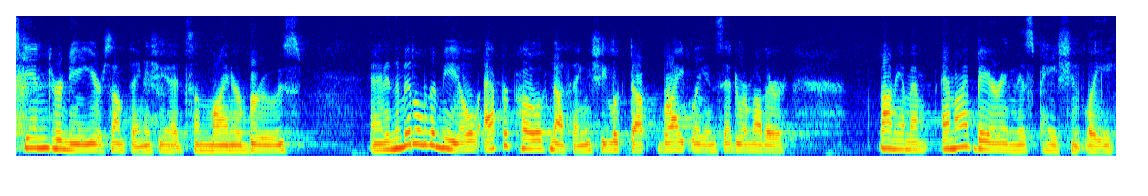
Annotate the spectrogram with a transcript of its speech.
skinned her knee or something. She had some minor bruise. And in the middle of the meal, apropos of nothing, she looked up brightly and said to her mother, Mommy, am, am I bearing this patiently?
